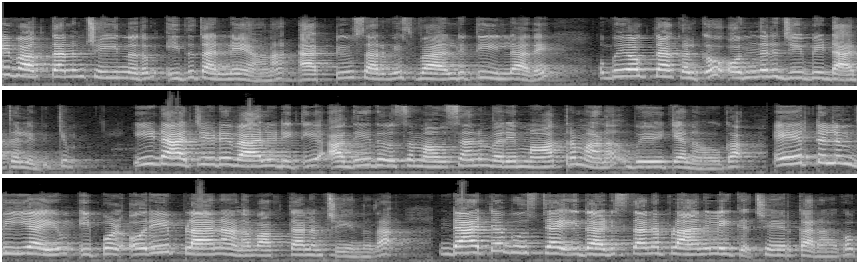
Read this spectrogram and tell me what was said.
ഐ വാഗ്ദാനം ചെയ്യുന്നതും ഇത് തന്നെയാണ്. ആക്റ്റീവ് സർവീസ് വാലിഡിറ്റി ഇല്ലാതെ ഉപയോക്താക്കൾക്ക് ഒന്നര ജി ബി ഡാറ്റ ലഭിക്കും. ഈ ഡാറ്റയുടെ വാലിഡിറ്റി അതേ ദിവസം അവസാനം വരെ മാത്രമാണ് ഉപയോഗിക്കാനാവുക. എയർടെലും വി ഐയും ഇപ്പോൾ ഒരേ പ്ലാനാണ് വാഗ്ദാനം ചെയ്യുന്നത്. ഡാറ്റ ബൂസ്റ്റായി ഇത് അടിസ്ഥാന പ്ലാനിലേക്ക് ചേർക്കാനാകും.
